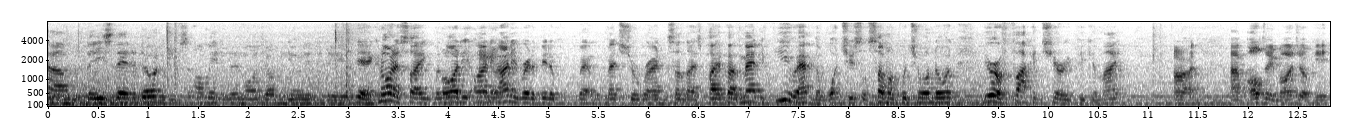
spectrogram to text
Um, but he's there to do it. I'm here to do my job, and you're here to do yours. Yeah, can I just say, but I, only, I only read a bit about what Matt Stewart wrote in Sunday's paper. Matt, if you happen to watch this or someone put you onto it, you're a fucking cherry picker, mate. All right, um, I'll do my job here.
